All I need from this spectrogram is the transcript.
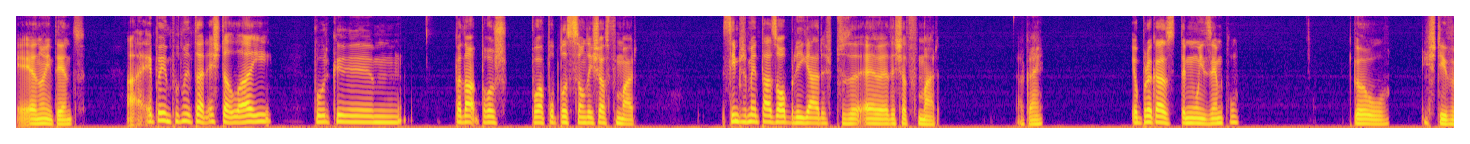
Eu não entendo. Ah, é para implementar esta lei porque. hum, para, dar, para, os- para a população deixar de fumar. Simplesmente estás a obrigar as pessoas a deixar de fumar. Ok? Eu por acaso tenho um exemplo. Eu estive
